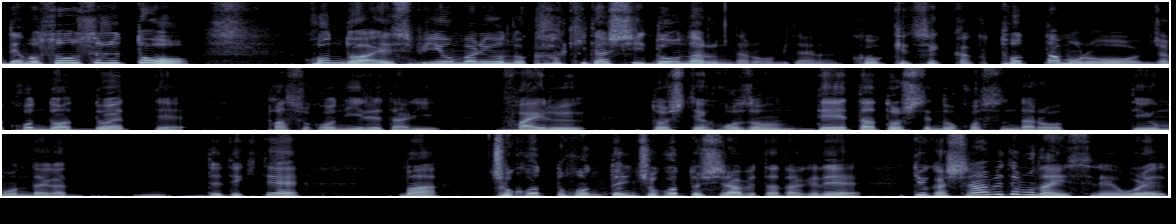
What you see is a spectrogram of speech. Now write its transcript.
でもそうすると今度は SP404 の書き出しどうなるんだろうみたいなこうせっかく取ったものをじゃあ今度はどうやってパソコンに入れたりファイルとして保存データとして残すんだろうっていう問題が出てきてまあちょこっと本当にちょこっと調べただけでっていうか調べてもないですね俺い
